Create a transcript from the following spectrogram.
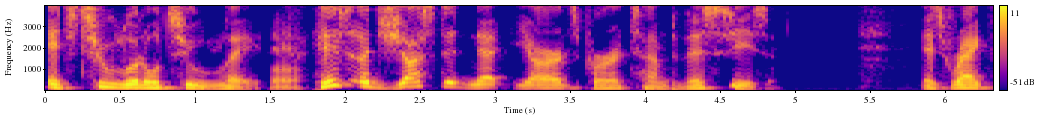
it's too little too late. Hmm. His adjusted net yards per attempt this season is ranked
